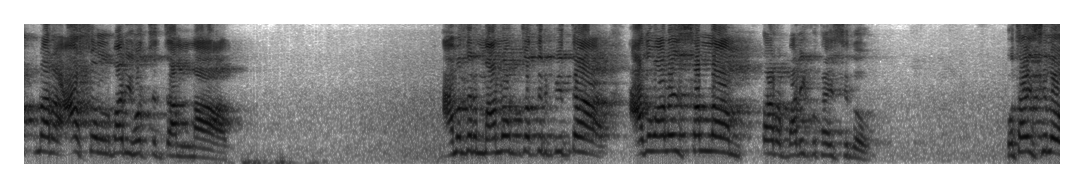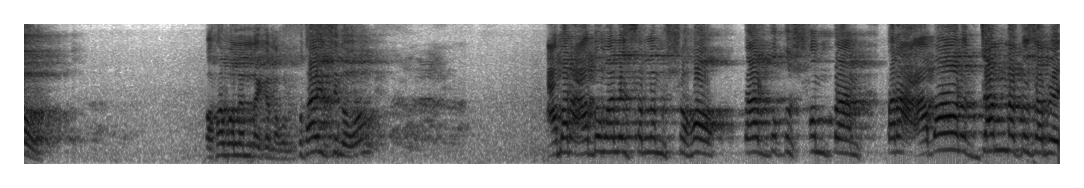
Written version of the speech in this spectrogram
আপনার আসল বাড়ি হচ্ছে জান্নাত। আমাদের মানব জাতির পিতা আদম আলাইসাল্লাম তার বাড়ি কোথায় ছিল? কোথায় ছিল? কথা বলেন না কেন কোথায় ছিল? আবার আদম আলাই সাল্লাম সহ তার যত সন্তান, তারা আবার জান্নাতে যাবে।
